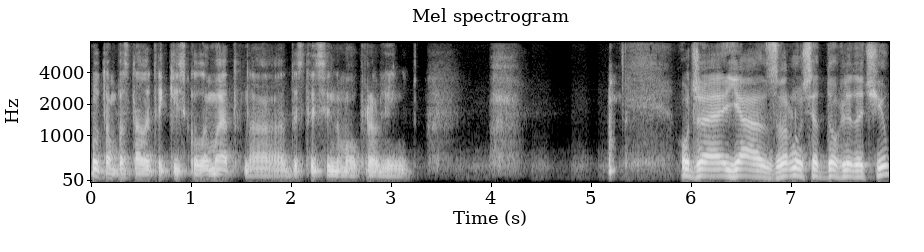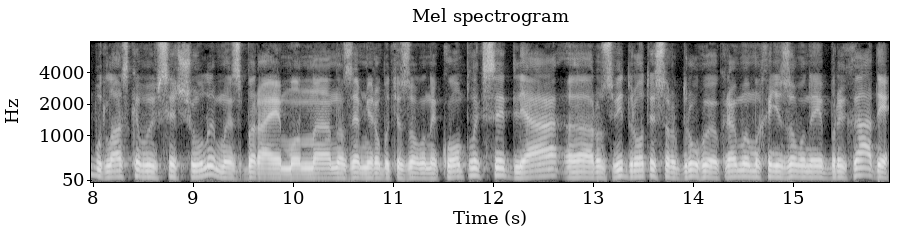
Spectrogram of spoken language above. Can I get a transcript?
Ну там поставити якийсь кулемет на дистанційному управлінні. Отже, я звернуся до глядачів. Будь ласка, ви все чули. Ми збираємо на наземні роботизовані комплекси для е, розвідроти 42-ї окремої механізованої бригади.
